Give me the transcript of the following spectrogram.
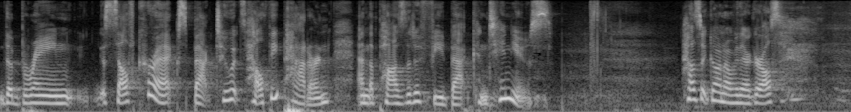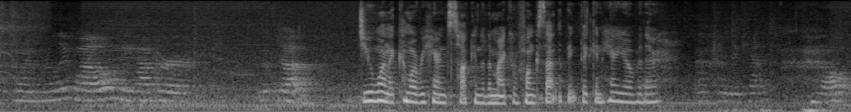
the brain self-corrects back to its healthy pattern and the positive feedback continues how's it going over there girls it's going really well we have her hooked up do you want to come over here and talk into the microphone because i don't think they can hear you over there I'm they can. Well,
